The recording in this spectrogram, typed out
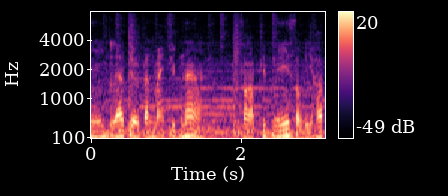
นี้แล้วเจอกันใหม่คลิปหน้าสำหรับคลิปนี้สวัสดีครับ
